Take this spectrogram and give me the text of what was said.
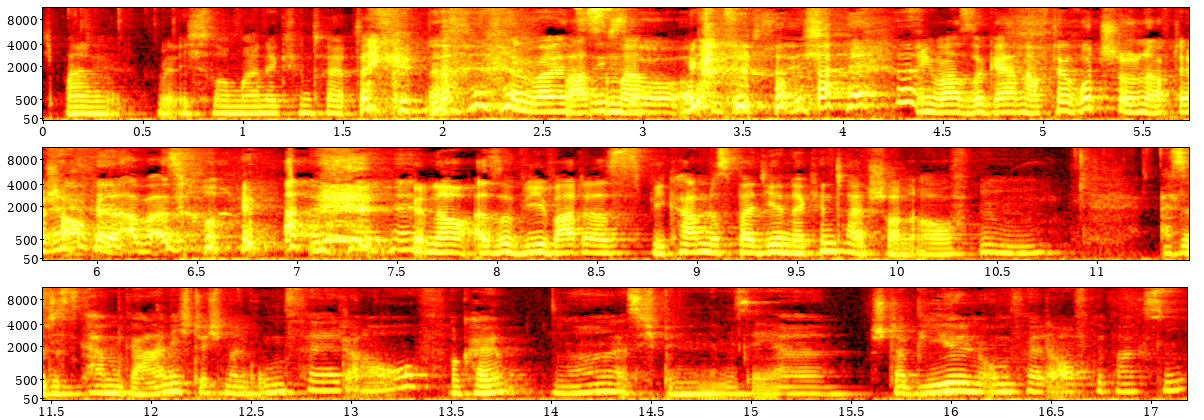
Ich meine, wenn ich so an meine Kindheit denke, war es nicht immer, so offensichtlich. ich war so gerne auf der Rutsche und auf der Schaukel, aber so, ja. genau. Also wie war das, wie kam das bei dir in der Kindheit schon auf? Mhm. Also das kam gar nicht durch mein Umfeld auf. Okay. Ne? Also ich bin in einem sehr stabilen Umfeld aufgewachsen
